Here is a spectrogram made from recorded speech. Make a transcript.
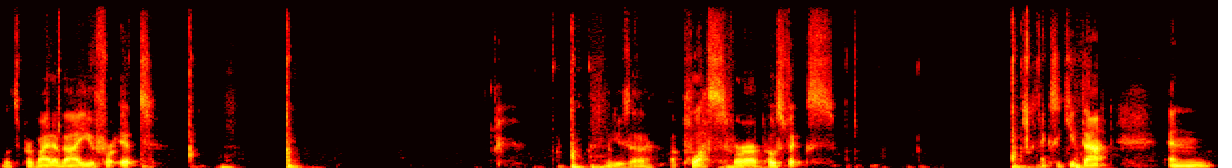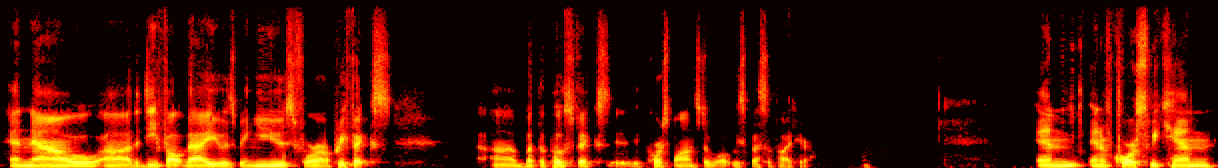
let's provide a value for it. Use a, a plus for our postfix. Execute that. And, and now uh, the default value is being used for our prefix. Uh, but the postfix corresponds to what we specified here. And, and of course we can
